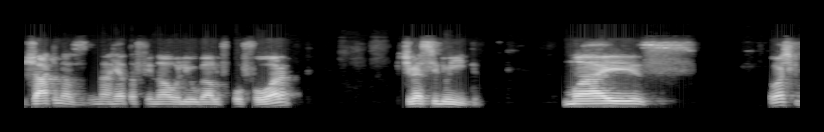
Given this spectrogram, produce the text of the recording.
já que nas, na reta final ali o Galo ficou fora, tivesse sido o Inter. Mas eu acho que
